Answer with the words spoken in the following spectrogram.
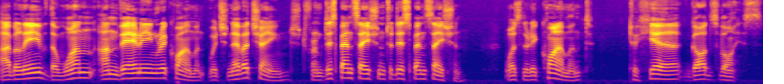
I believe the one unvarying requirement which never changed from dispensation to dispensation was the requirement to hear God's voice.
